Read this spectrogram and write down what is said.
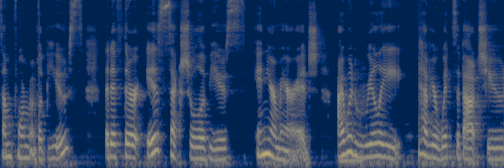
some form of abuse, that if there is sexual abuse in your marriage, I would really have your wits about you.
